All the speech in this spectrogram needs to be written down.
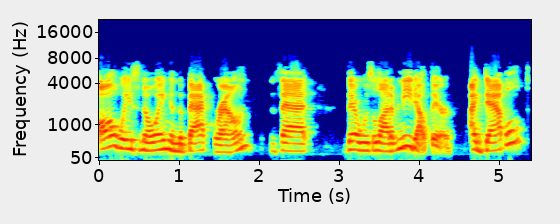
always knowing in the background that there was a lot of need out there. I dabbled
